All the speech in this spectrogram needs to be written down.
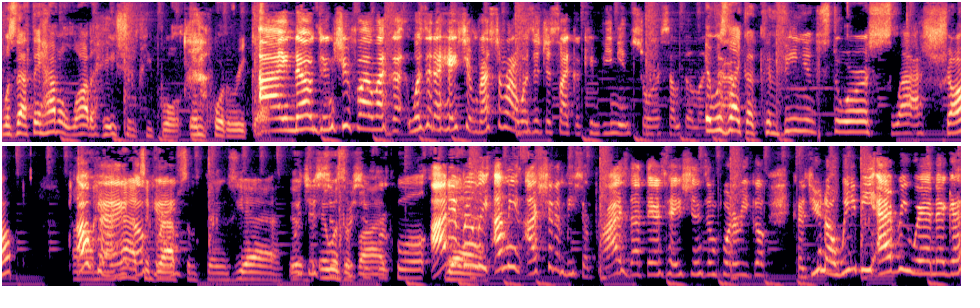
was that they have a lot of Haitian people in Puerto Rico. I know. Didn't you find like a was it a Haitian restaurant? or Was it just like a convenience store or something like? It was that? like a convenience store slash shop. Um, okay, I had okay. to grab some things. Yeah, which is it super, was a vibe. super cool. I didn't really. I mean, I shouldn't be surprised that there's Haitians in Puerto Rico because you know we be everywhere, nigga.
